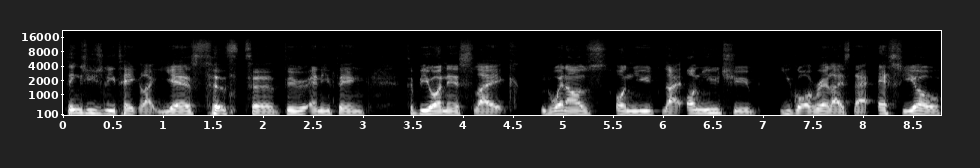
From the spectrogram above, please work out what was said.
Things usually take like years to, to do anything to be honest, like when I was on you like on YouTube, you got to realize that SEO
